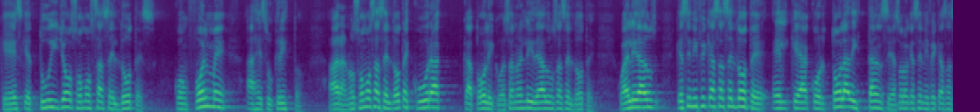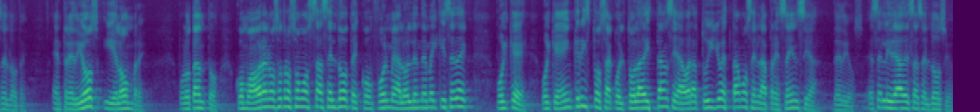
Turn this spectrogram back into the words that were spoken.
que es que tú y yo somos sacerdotes conforme a Jesucristo. Ahora, no somos sacerdotes curas católicos, esa no es la idea de un sacerdote. ¿Cuál es la idea de un, ¿Qué significa sacerdote? El que acortó la distancia, eso es lo que significa sacerdote, entre Dios y el hombre. Por lo tanto, como ahora nosotros somos sacerdotes conforme al orden de Melquisedec, ¿por qué? Porque en Cristo se acortó la distancia ahora tú y yo estamos en la presencia de Dios. Esa es la idea del sacerdocio.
